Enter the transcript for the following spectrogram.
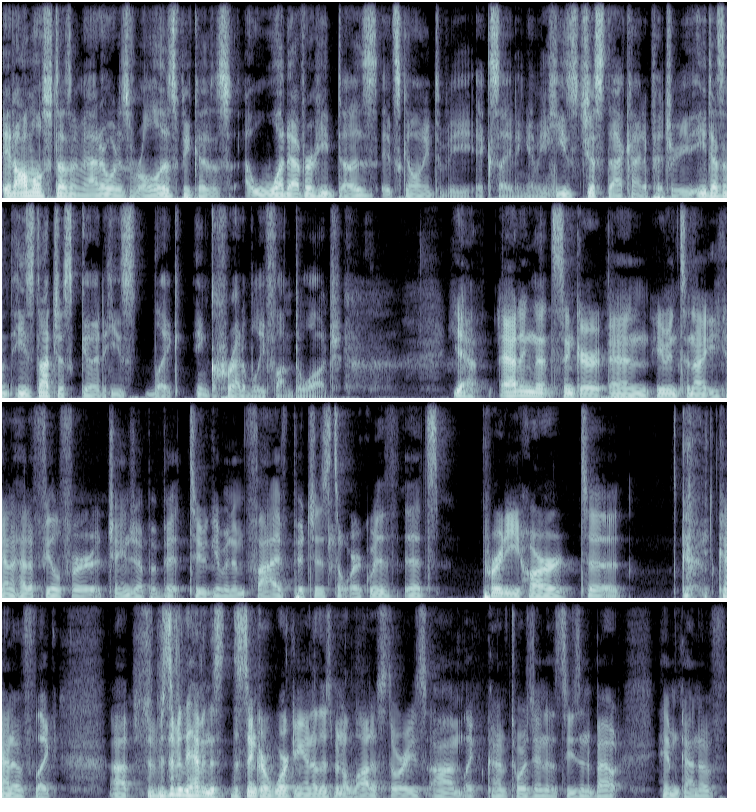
It almost doesn't matter what his role is because whatever he does, it's going to be exciting. I mean, he's just that kind of pitcher. He, he doesn't. He's not just good. He's like incredibly fun to watch. Yeah, adding that sinker, and even tonight he kind of had a feel for a changeup a bit too, giving him five pitches to work with. That's pretty hard to kind of like uh, specifically having this the sinker working. I know there's been a lot of stories, um, like kind of towards the end of the season about him kind of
